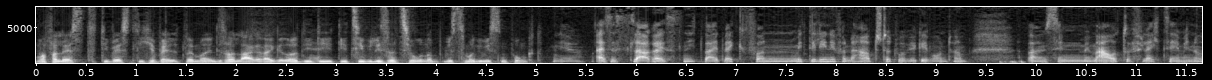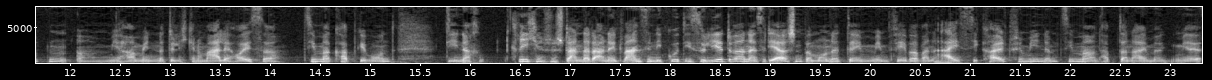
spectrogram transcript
man, verlässt die westliche Welt, wenn man in dieser Lager reingeht, oder die, ja. die, die Zivilisation bis zu einem gewissen Punkt? Ja, also das Lager ist nicht weit weg von Mytilini, von der Hauptstadt, wo wir gewohnt haben. Wir äh, sind mit dem Auto vielleicht zehn Minuten. Ähm, wir haben in natürlich normale Häuser, Zimmer gehabt, gewohnt, die nach griechischen Standard auch nicht wahnsinnig gut isoliert waren. Also die ersten paar Monate im, im Februar waren eisig kalt für mich in dem Zimmer und habe dann auch immer mir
